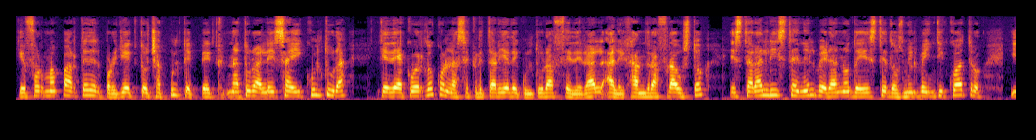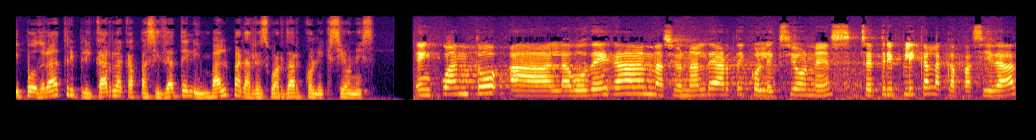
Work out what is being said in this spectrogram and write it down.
que forma parte del proyecto Chapultepec Naturaleza y Cultura, que de acuerdo con la secretaria de Cultura Federal Alejandra Frausto, estará lista en el verano de este 2024 y podrá triplicar la capacidad del IMBAL para resguardar colecciones. En cuanto a la Bodega Nacional de Arte y Colecciones, se triplica la capacidad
